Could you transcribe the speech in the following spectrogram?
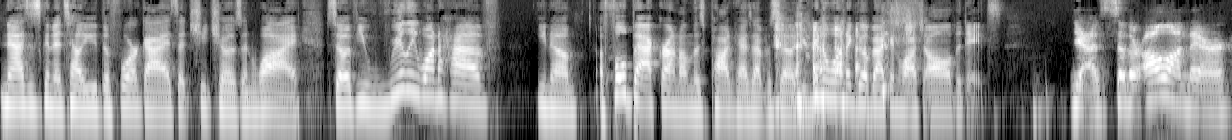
Naz is going to tell you the four guys that she chose and why. So if you really want to have, you know, a full background on this podcast episode, you're going to want to go back and watch all the dates. Yes, so they're all on there.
